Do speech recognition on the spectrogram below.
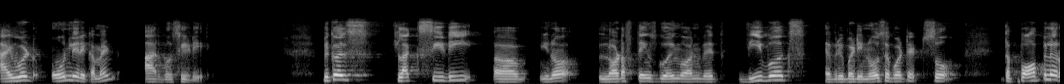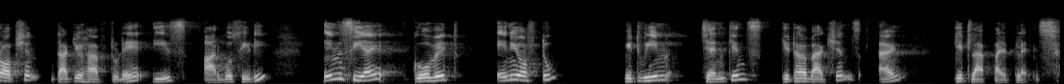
I would only recommend Argo CD because Flux CD, uh, you know, a lot of things going on with Weaveworks. Everybody knows about it. So the popular option that you have today is Argo CD. In CI, go with any of two between Jenkins, GitHub Actions, and GitLab pipelines.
